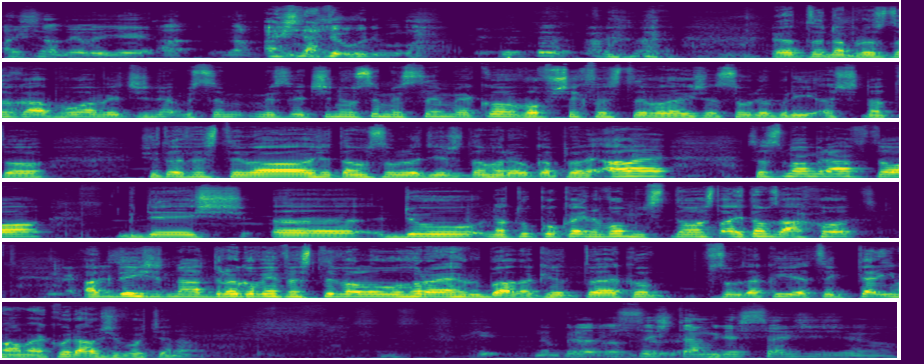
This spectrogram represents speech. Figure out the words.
Až na ty lidi a no, až na tu hudbu. Já to naprosto chápu a většinou, myslím, my, většinou si myslím jako vo všech festivalech, že jsou dobrý až na to, že to je festival, že tam jsou lidi, že tam hrajou kapely. Ale zase mám rád to, když uh, jdu na tu kokainovou místnost a je tam záchod, a když na drogovém festivalu hraje hruba, takže to jako jsou takové věci, které mám jako rád v životě, no. No proto seš tam, kde seš, že jo.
